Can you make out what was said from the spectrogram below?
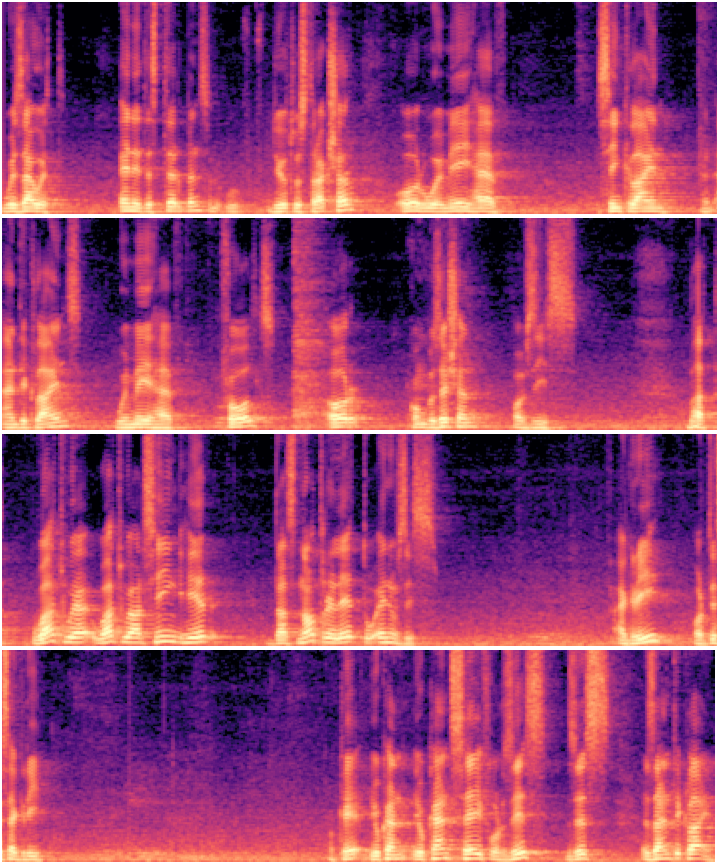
without any disturbance due to structure, or we may have syncline and anticlines, we may have faults, or composition of these. But what we are, what we are seeing here does not relate to any of this. Agree or disagree? Okay, you can you can't say for this this is anticline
